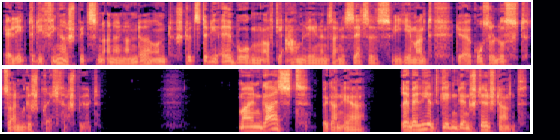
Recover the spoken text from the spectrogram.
Er legte die Fingerspitzen aneinander und stützte die Ellbogen auf die Armlehnen seines Sessels wie jemand, der große Lust zu einem Gespräch verspürt. Mein Geist, begann er, rebelliert gegen den Stillstand.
